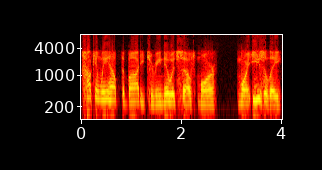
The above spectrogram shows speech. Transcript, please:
how can we help the body to renew itself more more easily?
